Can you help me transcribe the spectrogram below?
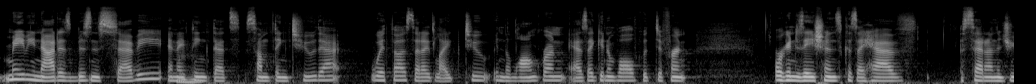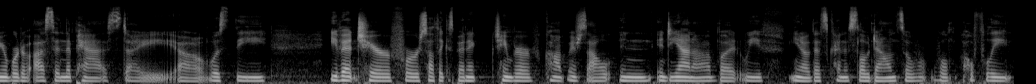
maybe not as business savvy, and I think that's something to that with us that I'd like to in the long run as I get involved with different organizations because I have sat on the junior board of us in the past. I uh, was the event chair for South Lake Hispanic Chamber of Commerce out in Indiana, but we've you know that's kind of slowed down, so we'll hopefully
